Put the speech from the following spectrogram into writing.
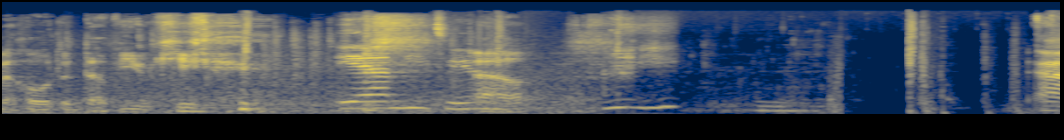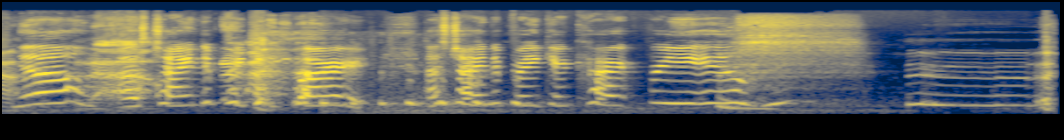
gonna hold the W key. Yeah, me too. Ow. Ow. no! I was trying to break your cart! I was trying to break your cart for you!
